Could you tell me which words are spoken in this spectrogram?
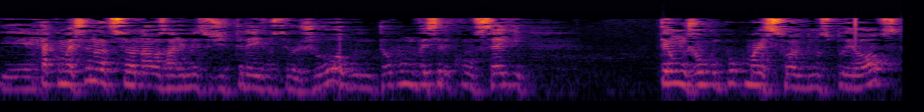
E ele está começando a adicionar os arremessos de três no seu jogo, então vamos ver se ele consegue ter um jogo um pouco mais sólido nos playoffs.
